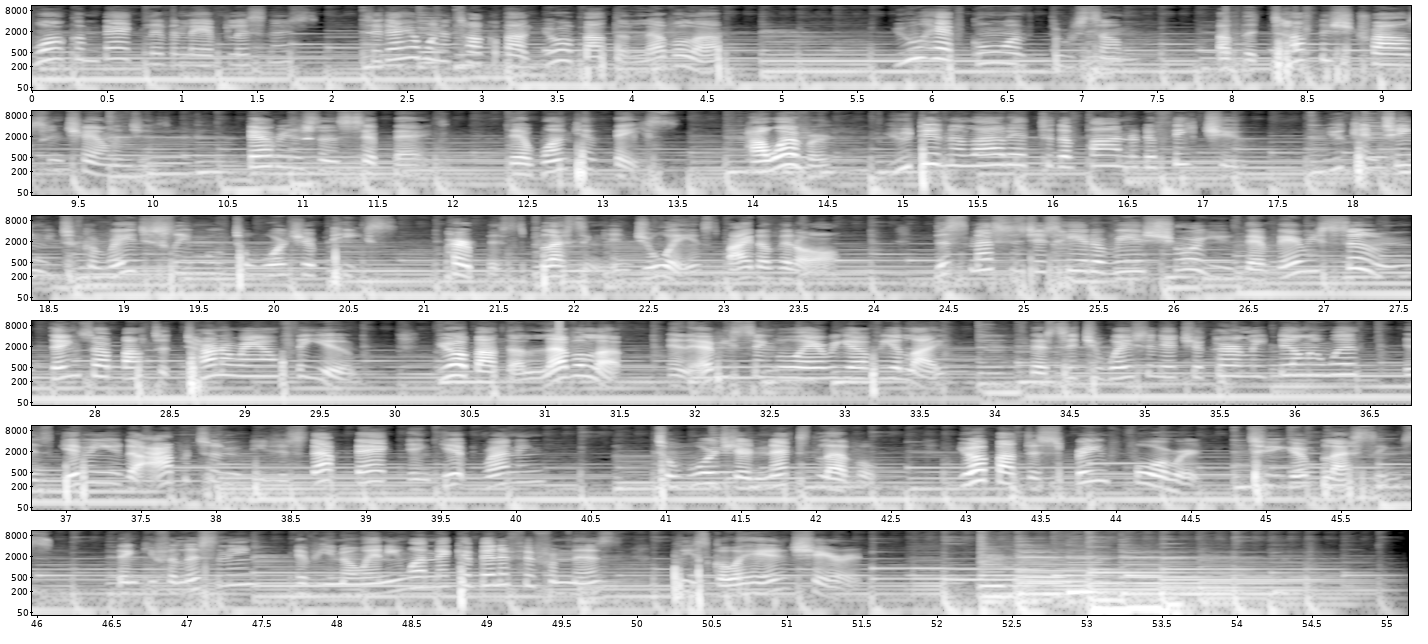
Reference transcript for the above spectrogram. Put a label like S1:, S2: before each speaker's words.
S1: Welcome back, Living Lab listeners. Today I want to talk about you're about to level up. You have gone through some of the toughest trials and challenges, failures and setbacks that one can face. However, you didn't allow that to define or defeat you. You continue to courageously move towards your peace, purpose, blessing, and joy in spite of it all. This message is here to reassure you that very soon things are about to turn around for you. You're about to level up in every single area of your life. The situation that you're currently dealing with is giving you the opportunity to step back and get running towards your next level. You're about to spring forward to your blessings. Thank you for listening. If you know anyone that could benefit from this, please go ahead and share it.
